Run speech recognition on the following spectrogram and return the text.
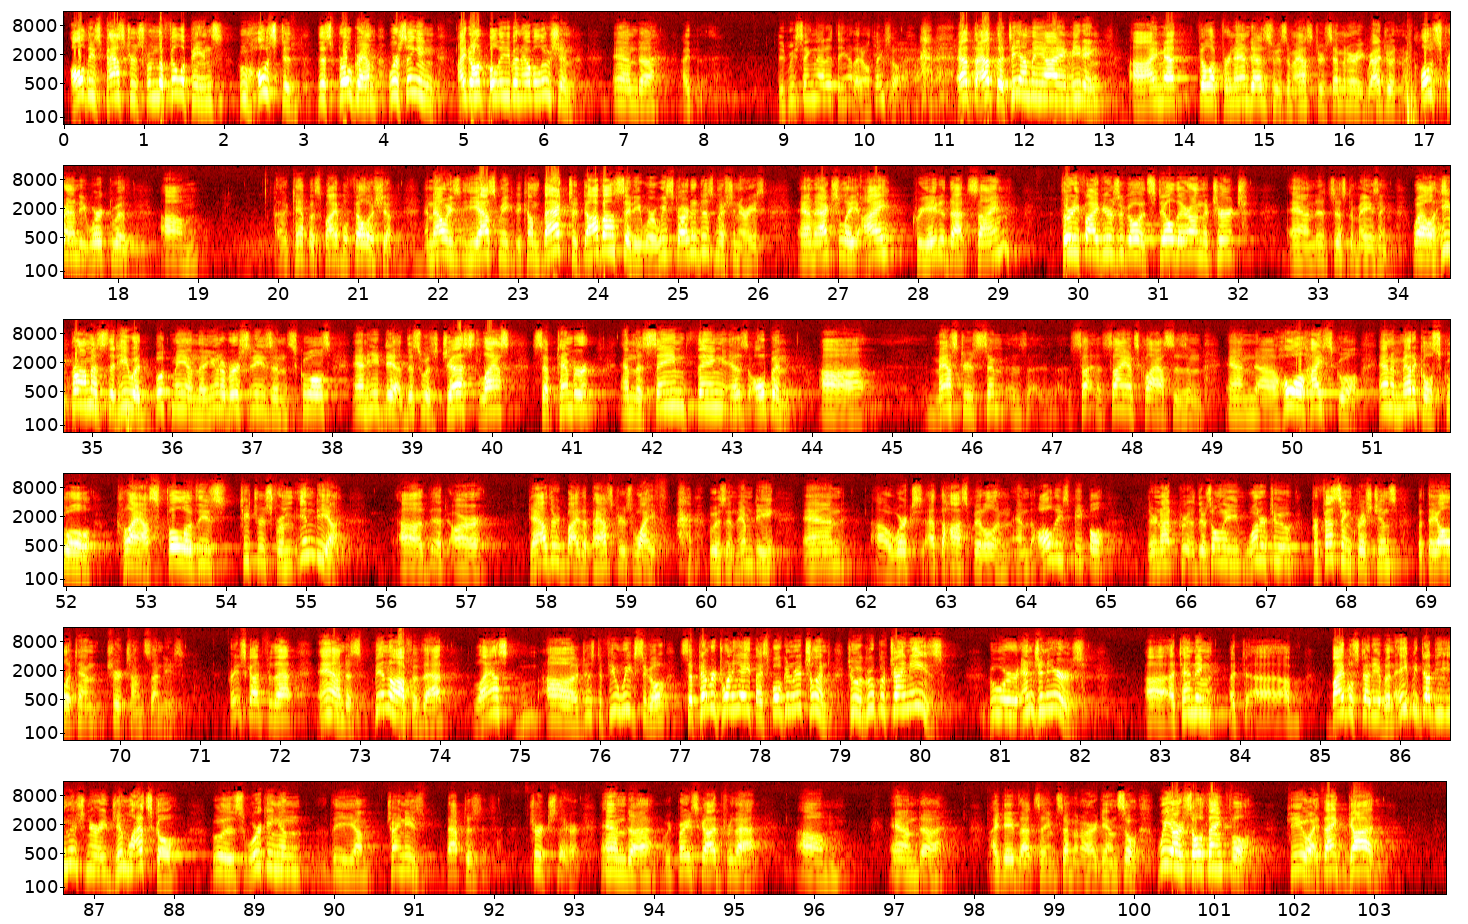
all these pastors from the Philippines who hosted this program were singing, I don't believe in evolution. And uh, I, did we sing that at the end? I don't think so. at, the, at the TMAI meeting, uh, I met Philip Fernandez, who's a master Seminary graduate and a close friend. He worked with um, Campus Bible Fellowship. And now he asked me to come back to Davao City, where we started as missionaries. And actually, I created that sign 35 years ago, it's still there on the church, and it's just amazing. Well, he promised that he would book me in the universities and schools, and he did. This was just last September, and the same thing is open. Uh, master's sim- science classes and, and uh, whole high school and a medical school class full of these teachers from India uh, that are gathered by the pastor's wife, who is an MD and uh, works at the hospital. And, and all these people, they're not, there's only one or two professing Christians, but they all attend church on Sundays. Praise God for that. And a spin off of that, last, uh, just a few weeks ago, September 28th, I spoke in Richland to a group of Chinese who were engineers uh, attending a, a Bible study of an ABWE missionary, Jim Latsko, who is working in the um, Chinese Baptist church there. And uh, we praise God for that. Um, and uh, I gave that same seminar again. So we are so thankful to you. I thank God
